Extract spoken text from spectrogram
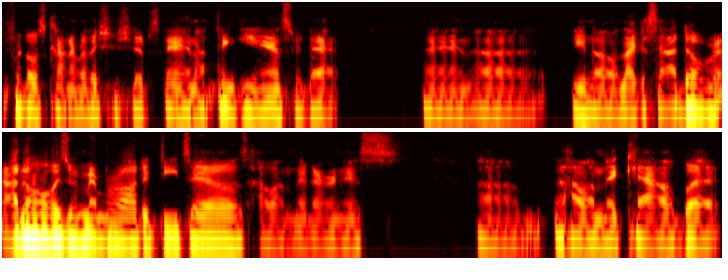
for those kind of relationships, and I think He answered that. And uh, you know, like I said, I don't I don't always remember all the details how I met Ernest, um, how I met Cal, but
